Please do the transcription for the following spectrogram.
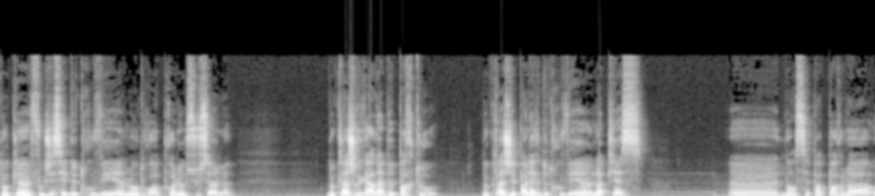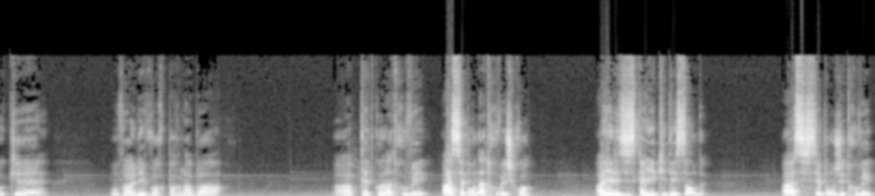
Donc, faut que j'essaie de trouver l'endroit pour aller au sous-sol. Donc là, je regarde un peu partout. Donc là, j'ai pas l'air de trouver euh, la pièce. Euh, non, c'est pas par là. Ok. On va aller voir par là-bas. Ah, peut-être qu'on a trouvé. Ah, c'est bon, on a trouvé, je crois. Ah, il y a les escaliers qui descendent. Ah, si c'est bon, j'ai trouvé.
